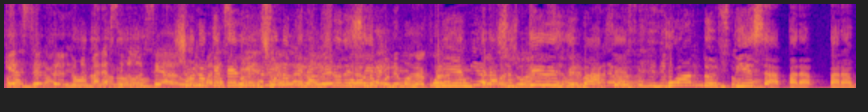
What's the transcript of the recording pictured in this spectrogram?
qué hacer frente a un embarazo no, deseado. Yo lo que, te, yo lo que le quiero decir mientras ustedes debaten, ¿cuándo empieza para, para...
